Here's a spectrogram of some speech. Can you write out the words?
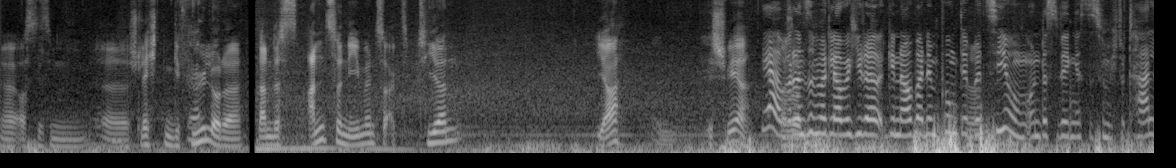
äh, aus diesem äh, schlechten Gefühl ja. oder dann das anzunehmen, zu akzeptieren. Ja, ist schwer. Ja, aber also, dann sind wir, glaube ich, wieder genau bei dem Punkt der ja. Beziehung. Und deswegen ist es für mich total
